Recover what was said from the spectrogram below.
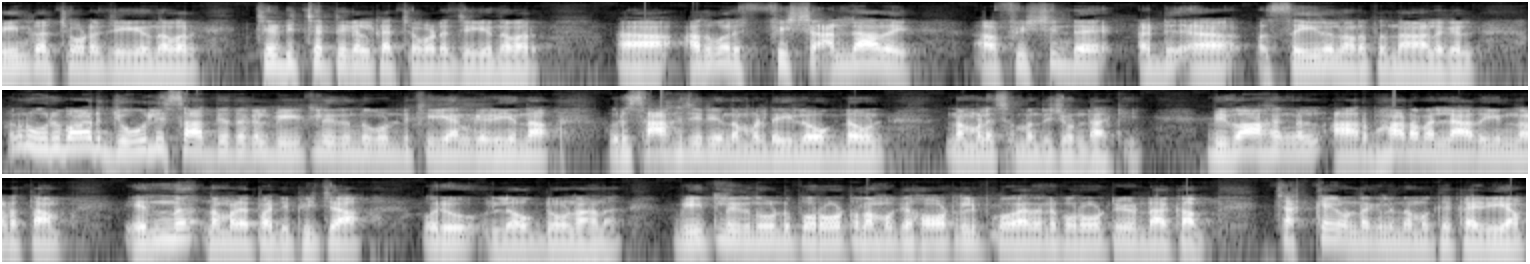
മീൻ കച്ചവടം ചെയ്യുന്നവർ ചെടിച്ചട്ടികൾ കച്ചവടം ചെയ്യുന്നവർ അതുപോലെ ഫിഷ് അല്ലാതെ ഫിഷിന്റെ സെയിൽ നടത്തുന്ന ആളുകൾ. അങ്ങനെ ഒരുപാട് ജോലി സാധ്യതകൾ വീട്ടിലിരുന്ന് കൊണ്ട് ചെയ്യാൻ കഴിയുന്ന ഒരു സാഹചര്യം നമ്മളുടെ ഈ ലോക്ക്ഡൗൺ നമ്മളെ സംബന്ധിച്ചുണ്ടാക്കി വിവാഹങ്ങൾ ആർഭാടമല്ലാതെയും നടത്താം എന്ന് നമ്മളെ പഠിപ്പിച്ച ഒരു ലോക്ക്ഡൗൺ ആണ്. വീട്ടിലിരുന്നുകൊണ്ട് പൊറോട്ട നമുക്ക് ഹോട്ടലിൽ പോകാതെ തന്നെ പൊറോട്ട ഉണ്ടാക്കാം ചക്കയുണ്ടെങ്കിൽ നമുക്ക് കഴിയാം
